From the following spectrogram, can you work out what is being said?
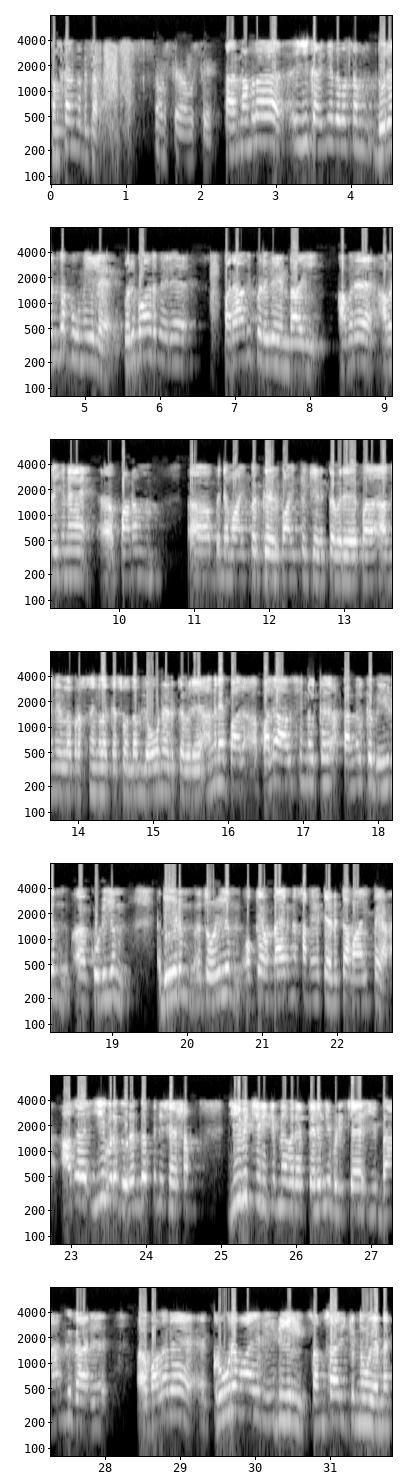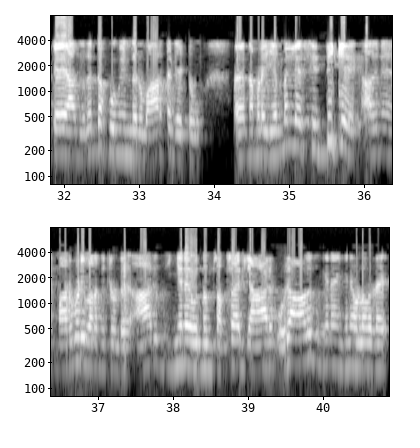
നമസ്കാരം തമ്പി സാർ. നമസ്തേ നമസ്തേ. നമ്മൾ ഈ കഴിഞ്ഞ ദിവസം ദുരന്ത ഭൂമിയിൽ ഒരുപാട് പേര് പരാതിപ്പെടുകയുണ്ടായി. അവർ അവരിങ്ങനെ പണം പിന്നെ വായ്പക്ക് വായ്പക്ക് എടുത്തവര് അങ്ങനെയുള്ള പ്രശ്നങ്ങളൊക്കെ സ്വന്തം ലോൺ എടുത്തവര് അങ്ങനെ പല പല ആവശ്യങ്ങൾക്ക് തങ്ങൾക്ക് വീടും കുടിലും വീടും തൊഴിലും ഒക്കെ ഉണ്ടായിരുന്ന സമയത്ത് എടുത്ത വായ്പയാണ്. അത് ഈ ഒരു ദുരന്തത്തിന് ശേഷം ജീവിച്ചിരിക്കുന്നവരെ തെരഞ്ഞു പിടിച്ച് ഈ ബാങ്കുകാര് വളരെ ക്രൂരമായ രീതിയിൽ സംസാരിക്കുന്നു എന്നൊക്കെ ആ ദുരന്ത ഭൂമിയിൽ നിന്നൊരു വാർത്ത കേട്ടു. നമ്മുടെ എം എൽ എ സിദ്ദിഖ് അതിന് മറുപടി പറഞ്ഞിട്ടുണ്ട്. ആരും ഇങ്ങനെ ഒന്നും സംസാരിക്കാൻ ആരും ഒരാളും ഇങ്ങനെ ഇങ്ങനെയുള്ളവരുടെ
